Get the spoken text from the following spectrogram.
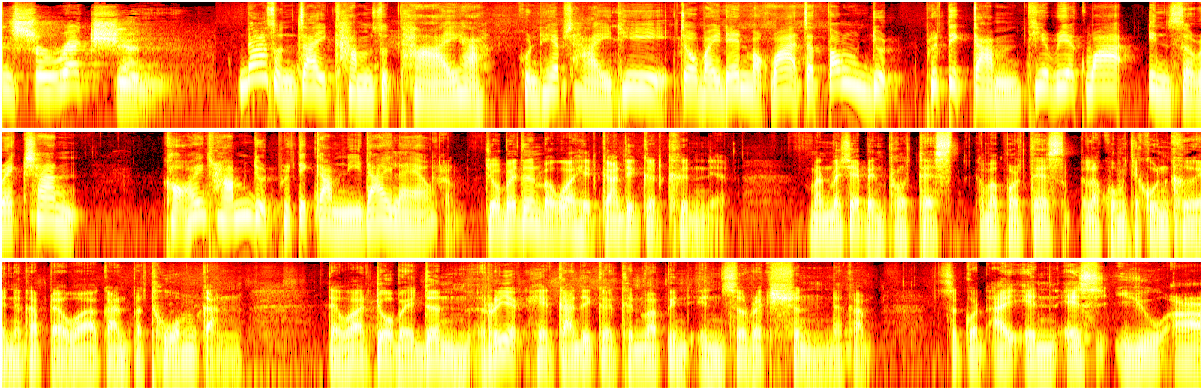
insurrection. น่าสนใจคำสุดท้ายค่ะ คุณเทพชัยที่โจไบเดนบอกว่าจะต้องหยุดพฤติกรรมที่เรียกว่า insurrection ขอให้ทรัมป์หยุดพฤติกรรมนี้ได้แล้วโจไบเดนบอกว่าเหตุการณ์ที่เกิดขึ้นเนี่ยมันไม่ใช่เป็น protest คำว่า protest เราคงจะคุ้นเคยนะครับแปลว่าการประท้วงกัน แต่ว่าโจไบเดนเรียกเหตุการณ์ที่เกิดขึ้นว่าเป็น insurrection นะครับ สะกด I N S U R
